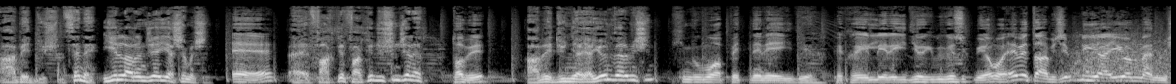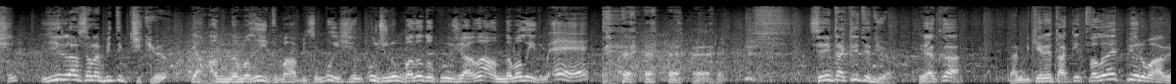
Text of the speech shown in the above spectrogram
Abi düşünsene. Yıllar önce yaşamışsın. E E, farklı farklı düşünceler. tabii. Abi dünyaya yön vermişsin. Şimdi bu muhabbet nereye gidiyor? Pek hayırlı yere gidiyor gibi gözükmüyor ama evet abicim dünyayı yön vermişsin. Yıllar sonra bitip çıkıyor. Ya anlamalıydım abicim. Bu işin ucunun bana dokunacağını anlamalıydım. E Seni taklit ediyor. dakika. Ben bir kere taklit falan etmiyorum abi.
